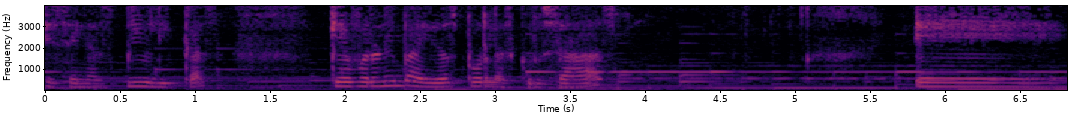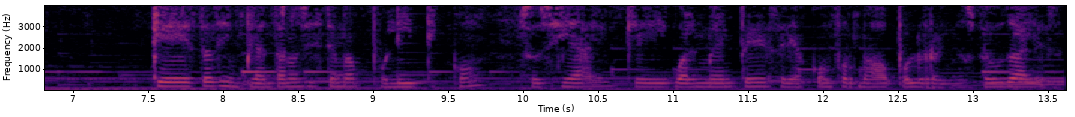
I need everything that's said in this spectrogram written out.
escenas bíblicas que fueron invadidos por las cruzadas, eh, que éstas implantan un sistema político, social, que igualmente sería conformado por los reinos feudales,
